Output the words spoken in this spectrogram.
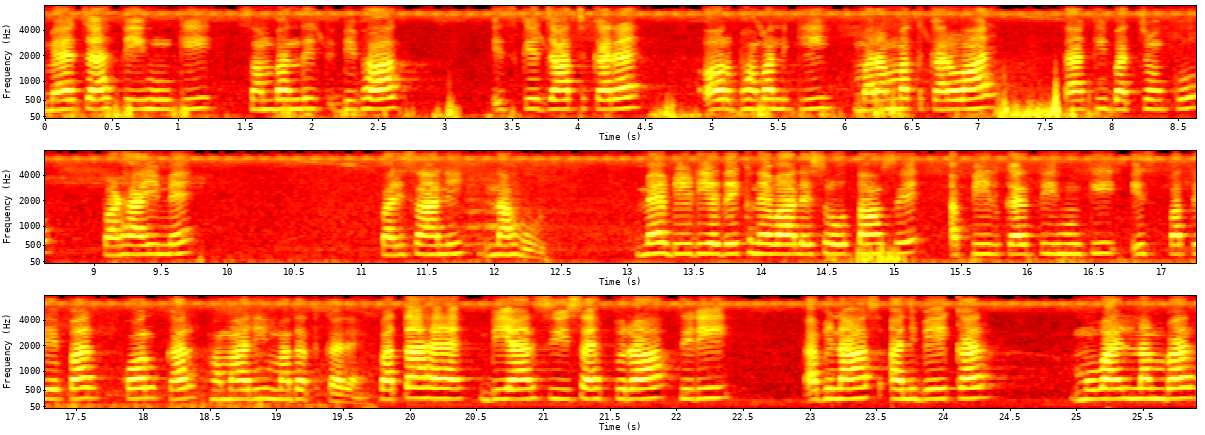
मैं चाहती हूँ कि संबंधित विभाग इसके जाँच करें। और भवन की मरम्मत करवाएँ ताकि बच्चों को पढ़ाई में परेशानी न हो। मैं वीडियो देखने वाले श्रोताओं से अपील करती हूँ कि इस पते पर कॉल कर हमारी मदद करें। पता है B R C Sahpura Shri Avinash Anibekar, mobile number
